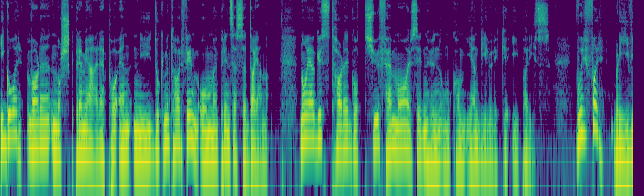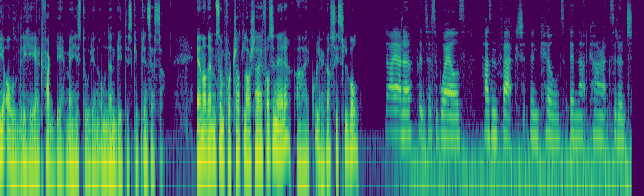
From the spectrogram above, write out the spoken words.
I går var det norsk premiere på en ny dokumentarfilm om prinsesse Diana. Nå i august har det gått 25 år siden hun omkom i en bilulykke i Paris. Hvorfor blir vi aldri helt ferdig med historien om den britiske prinsessa? En av dem som fortsatt lar seg fascinere, er kollega Sissel Wold. Diana, princess of Wales, has in fact been killed in that car accident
